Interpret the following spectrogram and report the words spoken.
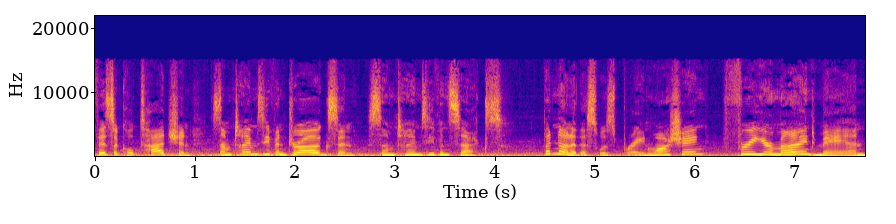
physical touch, and sometimes even drugs, and sometimes even sex. But none of this was brainwashing. Free your mind, man,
